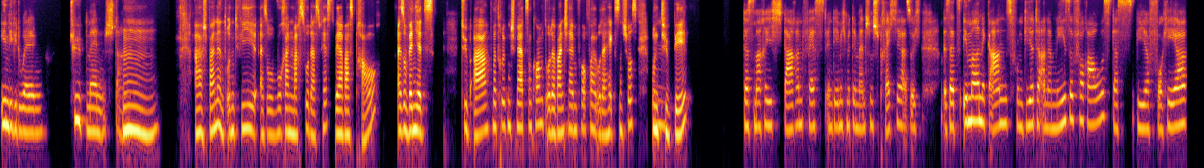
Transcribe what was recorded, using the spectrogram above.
individuellen Typ Mensch dann. Mm. Ah, spannend. Und wie, also woran machst du das fest, wer was braucht? Also wenn jetzt Typ A mit Rückenschmerzen kommt oder Bandscheibenvorfall oder Hexenschuss und mhm. Typ B? Das mache ich daran fest, indem ich mit den Menschen spreche. Also ich setze immer eine ganz fundierte Anamnese voraus, dass wir vorher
